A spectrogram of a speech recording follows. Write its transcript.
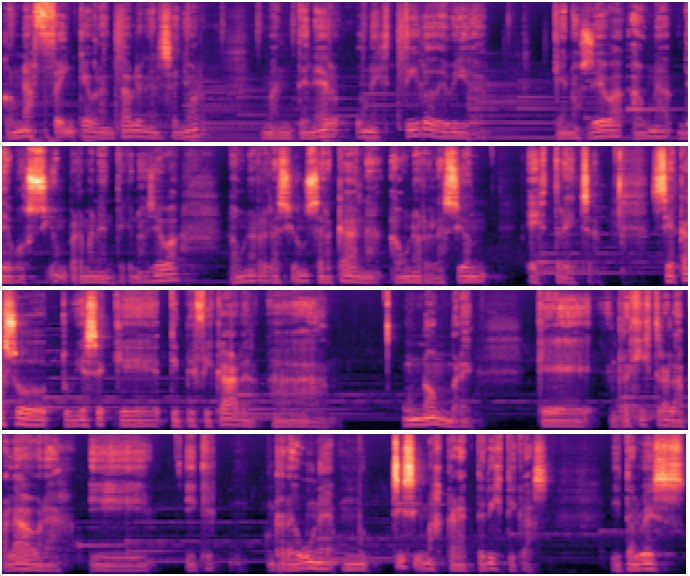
con una fe inquebrantable en el Señor, mantener un estilo de vida que nos lleva a una devoción permanente, que nos lleva a una relación cercana, a una relación estrecha. Si acaso tuviese que tipificar a un nombre que registra la palabra y, que reúne muchísimas características y tal vez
